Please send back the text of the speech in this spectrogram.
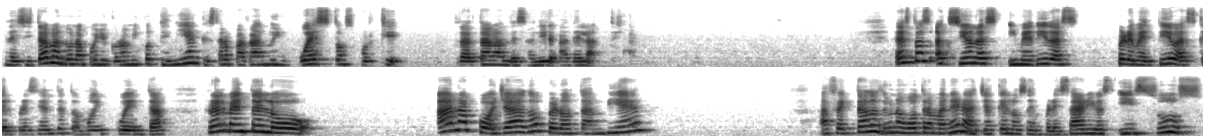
necesitaban de un apoyo económico, tenían que estar pagando impuestos porque trataban de salir adelante. Estas acciones y medidas preventivas que el presidente tomó en cuenta realmente lo han apoyado, pero también afectado de una u otra manera, ya que los empresarios y sus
